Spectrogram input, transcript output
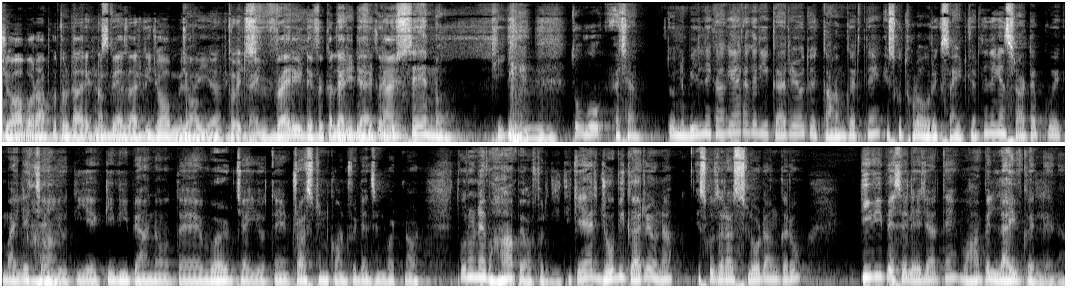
job اور آپ کو تو ڈائریکٹ نبے ہزار کی جاب مل رہی ہے۔ تو اٹس ویری ڈیفیکلٹ ٹھیک ہے؟ تو وہ اچھا تو نبیل نے کہا کہ یار اگر یہ کر رہے ہو تو ایک کام کرتے ہیں اس کو تھوڑا اور ایکسائٹ کرتے ہیں۔ لیکن اسٹارٹ اپ کو ایک مائلیج چاہیے ہوتی ہے ایک ٹی وی پہ آنا ہوتا ہے ورڈ چاہیے ہوتے ہیں trust and confidence and what not تو انہوں نے وہاں پہ آفر دی تھی کہ یار جو بھی کر رہے ہو نا اس کو ذرا سلو ڈاؤن کرو۔ ٹی وی پہ سے لے جاتے ہیں وہاں پہ لائیو کر لینا۔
